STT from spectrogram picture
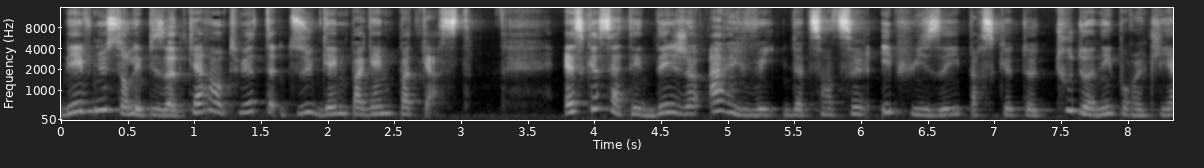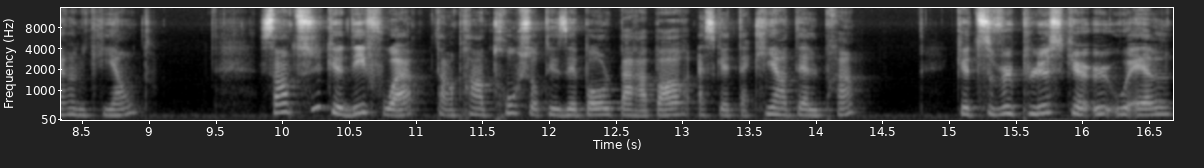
Bienvenue sur l'épisode 48 du Game podcast. Est-ce que ça t'est déjà arrivé de te sentir épuisé parce que tu as tout donné pour un client ou une cliente? Sens-tu que des fois, tu en prends trop sur tes épaules par rapport à ce que ta clientèle prend? Que tu veux plus que eux ou elles?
